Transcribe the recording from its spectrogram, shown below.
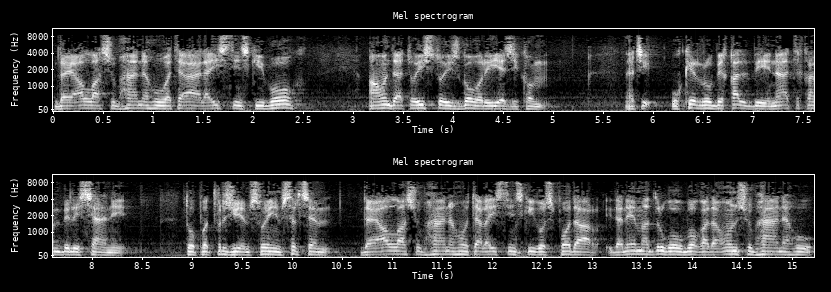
da je Allah subhanahu wa ta'ala istinski Bog a onda to isto izgovori jezikom. Znači ukirru bi kalbi natikan bi lisani. To potvrđujem svojim srcem da je Allah subhanahu wa ta'ala istinski gospodar i da nema drugog Boga da on subhanahu.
